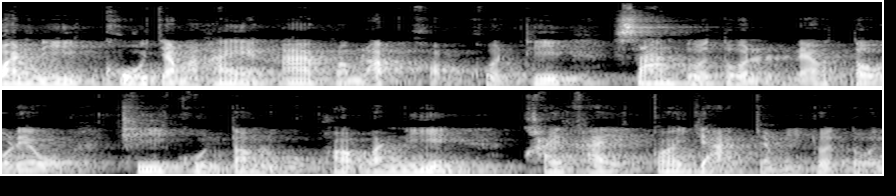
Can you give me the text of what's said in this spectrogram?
วันนี้ครูจะมาให้ 5 ความลับของคนที่สร้างตัวตนแล้วโตเร็วที่คุณต้องรู้ เพราะวันนี้ใครๆก็อยากจะมีตัวตน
